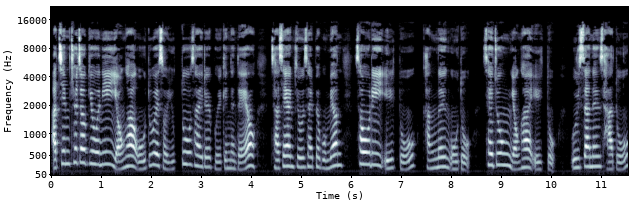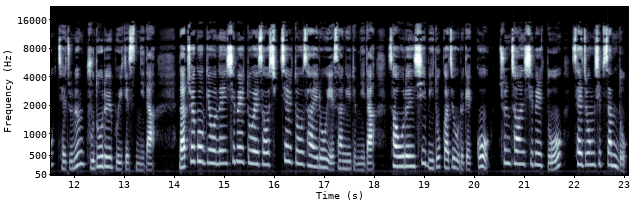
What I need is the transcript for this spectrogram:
아침 최저 기온이 영하 5도에서 6도 사이를 보이겠는데요. 자세한 기온 살펴보면 서울이 1도, 강릉 5도, 세종 영하 1도, 울산은 4도, 제주는 9도를 보이겠습니다. 낮 최고 기온은 11도에서 17도 사이로 예상이 됩니다. 서울은 12도까지 오르겠고, 춘천 11도, 세종 13도,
